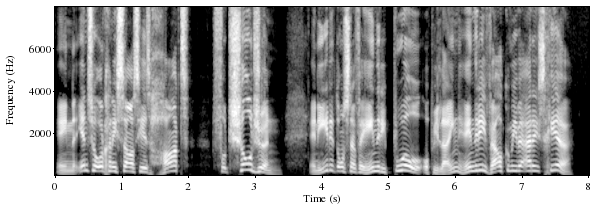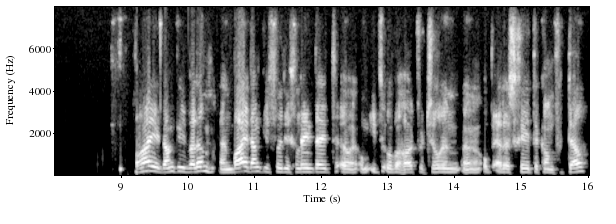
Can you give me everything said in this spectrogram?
en een so 'n organisasie is Heart for Children. En hier het ons nou vir Henry Pool op die lyn. Henry, welkom hier by RSG. Baie dankie Willem en baie dankie vir die geleentheid uh, om iets oor Heart for Children uh, op RSG te kan vertel.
